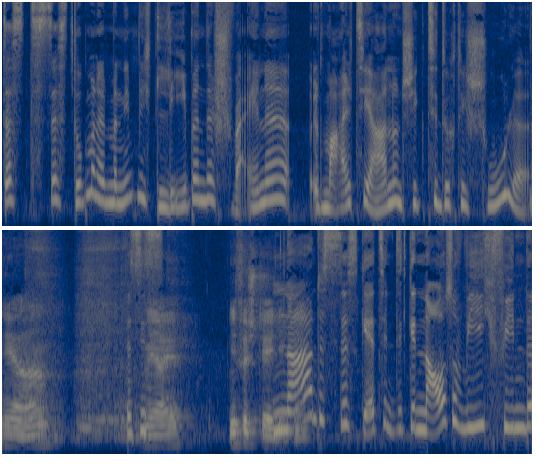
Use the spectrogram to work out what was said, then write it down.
das, das, das tut man nicht. Man nimmt nicht lebende Schweine, malt sie an und schickt sie durch die Schule. Ja, Das ist. ja, ich, verstehe. Na, das, das geht genauso wie ich finde,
